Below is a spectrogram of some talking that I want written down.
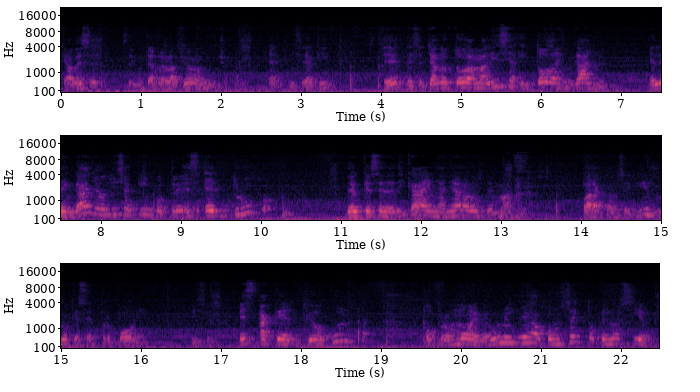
que a veces se interrelaciona mucho. ¿eh? dice aquí, ¿eh? desechando toda malicia y todo engaño. El engaño, dice aquí encontré, es el truco del que se dedica a engañar a los demás para conseguir lo que se propone. Dice, es aquel que oculta o promueve una idea o concepto que no es cierto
